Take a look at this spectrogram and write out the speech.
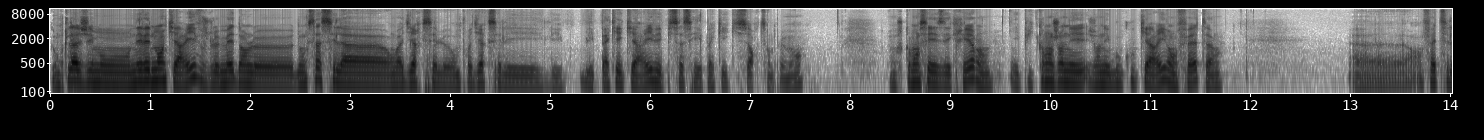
Donc là, j'ai mon événement qui arrive, je le mets dans le. Donc ça, c'est la. On va dire que c'est le. On pourrait dire que c'est les, paquets qui arrivent, et puis ça, c'est les paquets qui sortent simplement. Donc je commence à les écrire, et puis quand j'en ai, ai beaucoup qui arrivent, en fait, euh, en fait, c'est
